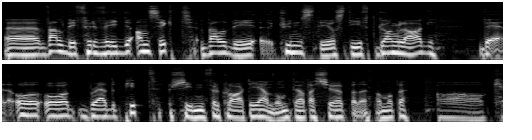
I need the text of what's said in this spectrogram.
Eh, veldig forvridd ansikt. Veldig kunstig og stivt ganglag. Det, og, og Brad Pitt skinner forklart igjennom til at jeg kjøper det, på en måte. Ok.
